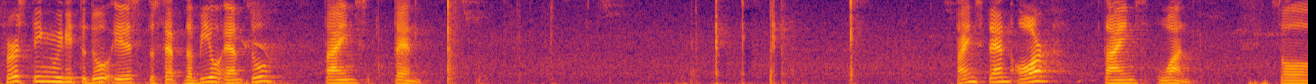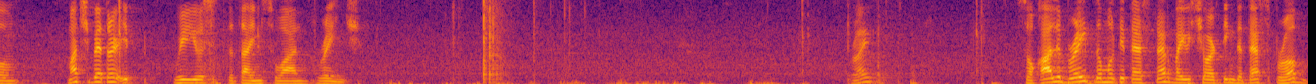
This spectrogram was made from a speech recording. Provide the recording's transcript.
first thing we need to do is to set the BOM to times 10. Times 10 or times 1. So, much better if we use the times 1 range. Right? So, calibrate the multitester by shorting the test probe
